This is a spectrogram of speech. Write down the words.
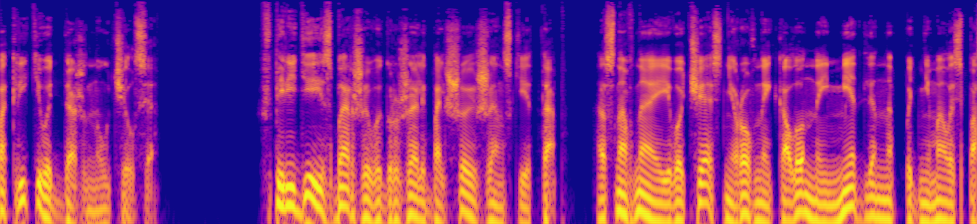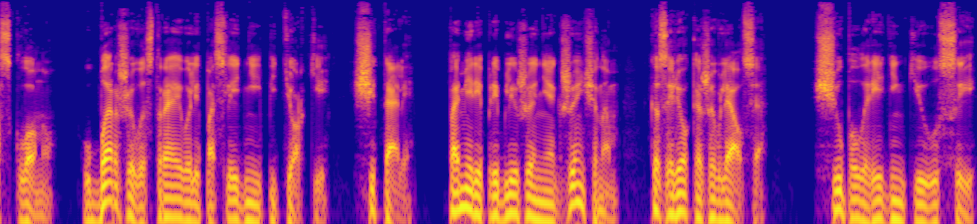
покрикивать даже научился. Впереди из баржи выгружали большой женский этап. Основная его часть неровной колонной медленно поднималась по склону. У баржи выстраивали последние пятерки. Считали. По мере приближения к женщинам козырек оживлялся. Щупал реденькие усы,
